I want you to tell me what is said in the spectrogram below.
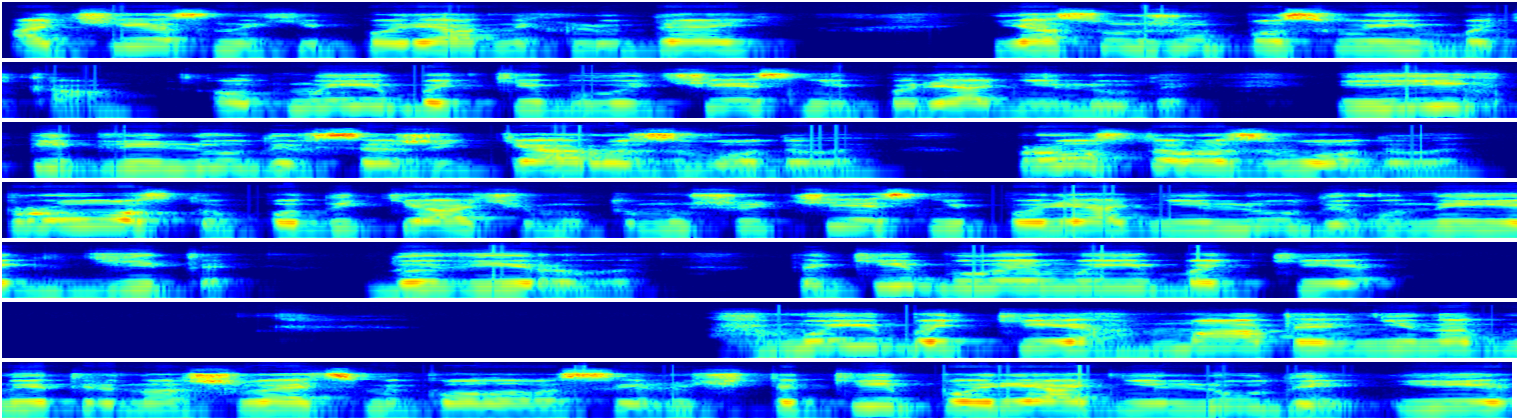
А чесних і порядних людей я сужу по своїм батькам. От мої батьки були чесні і порядні люди, і їх підлі люди все життя розводили. Просто розводили, просто по-дитячому, тому що чесні, порядні люди, вони як діти, довірили. Такі були мої батьки. Мої батьки, мати Ніна Дмитрівна, Швець Микола Васильович, такі порядні люди і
